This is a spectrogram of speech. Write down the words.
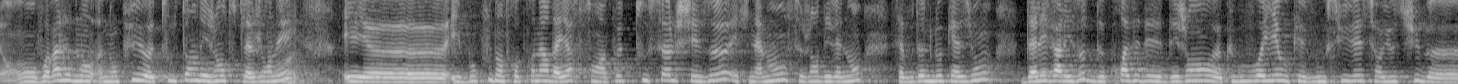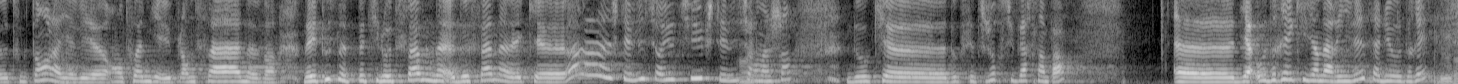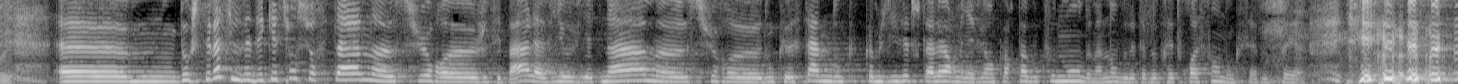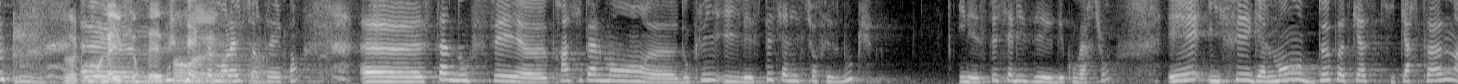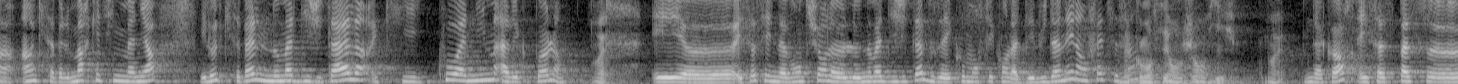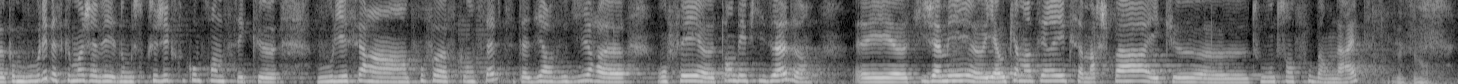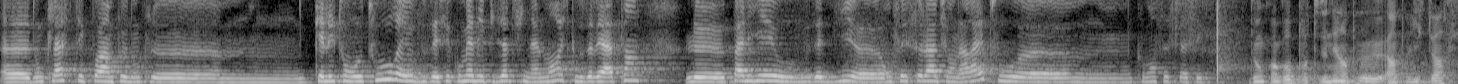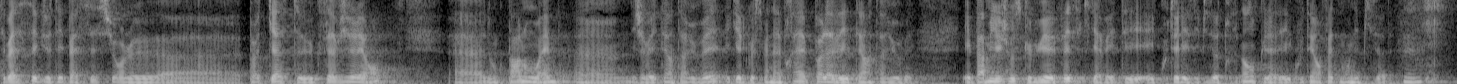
on voit pas non, non plus euh, tout le temps des gens toute la journée. Ouais. Et, euh, et beaucoup d'entrepreneurs d'ailleurs sont un peu tout seuls chez eux. Et finalement, ce genre d'événement, ça vous donne l'occasion d'aller vers les autres, de croiser des, des gens euh, que vous voyez ou que vous suivez sur YouTube tout le temps. Là, il y avait Antoine qui avait plein de fans. Enfin, on avait tous notre petit lot de fans, de fans avec Ah, je t'ai vu sur YouTube, je t'ai vu sur machin. Donc, donc c'est toujours super sympa. Euh, Il y a Audrey qui vient d'arriver. Salut Audrey. Salut Audrey. Euh, donc je ne sais pas si vous avez des questions sur Stan, euh, sur euh, je sais pas la vie au Vietnam, sur donc Stan donc comme je disais tout à l'heure, mais il y avait encore pas beaucoup de monde. Maintenant vous êtes à peu près 300 donc c'est à peu près. comme en live sur TF1. comme en live sur TF1. Stan donc fait principalement, donc lui, il est spécialiste sur Facebook. Il est spécialiste des, conversions et il fait également deux podcasts qui cartonnent, un qui s'appelle Marketing Mania et l'autre qui s'appelle Nomade Digital, qui co-anime avec Paul. Ouais. Et, euh, et, ça, c'est une aventure, le, Nomade Digital. Vous avez commencé quand La début d'année, là, en fait, c'est ça On a commencé en janvier. Ouais. D'accord. Et ça se passe euh, comme vous voulez Parce que moi, j'avais. Donc, ce que j'ai cru comprendre, c'est que vous vouliez faire un proof of concept, c'est-à-dire vous dire euh, on fait tant d'épisodes. Et euh, si jamais il euh, n'y a aucun intérêt, que ça marche pas et que euh, tout le monde s'en fout, ben on arrête. Exactement. donc là, c'était quoi un peu donc le quel est ton retour et vous avez fait combien d'épisodes finalement? Est-ce que vous avez atteint le palier où vous vous êtes dit on fait cela puis on arrête ou comment ça se passait? Donc en gros, pour te donner un peu un peu l'histoire, ce qui s'est passé, c'est que j'étais passé sur le podcast de Xavier Léran. Donc Parlons Web, j'avais été interviewé et quelques semaines après, Paul avait été interviewé. Et parmi les choses que lui avait fait, c'est qu'il avait été écouté les épisodes précédents, donc il avait écouté en fait mon épisode. Mm.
